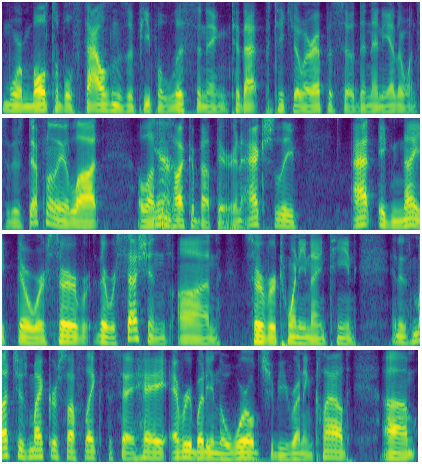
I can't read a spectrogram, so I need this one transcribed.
more multiple thousands of people listening to that particular episode than any other one. So there's definitely a lot, a lot yeah. to talk about there. And actually, at Ignite, there were server there were sessions on Server 2019, and as much as Microsoft likes to say, "Hey, everybody in the world should be running cloud," um,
